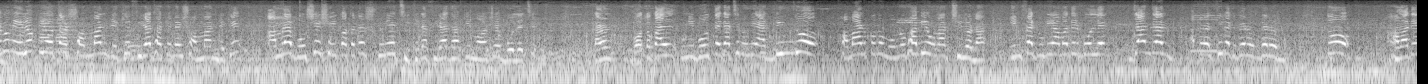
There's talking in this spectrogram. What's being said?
এবং এলওপিও তার সম্মান রেখে, ফিরাদ হাকিমের সম্মান রেখে আমরা বসে সেই কথাটা শুনেছি, যেটা ফিরাদ হাকিম মহাশয় বলেছেন। কারণ গতকাল উনি বলতে গেছেন, উনি এক বিন্দুও ক্ষমার কোনো মনোভাবই ওনার ছিল না। ইনফ্যাক্ট উনি আমাদের বললেন, যান যান আপনারা ঠিক আছে, বেরোন বেরোন। তো আমাদের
